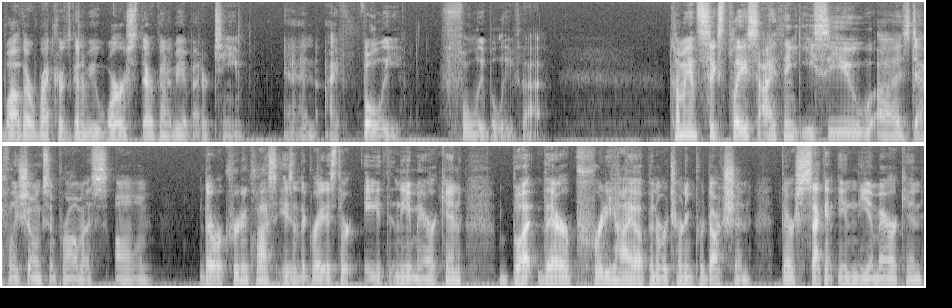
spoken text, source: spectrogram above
While their record's going to be worse, they're going to be a better team and I fully, fully believe that. Coming in sixth place, I think ECU uh, is definitely showing some promise. Um, their recruiting class isn't the greatest. They're eighth in the American, but they're pretty high up in returning production. They're second in the American,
